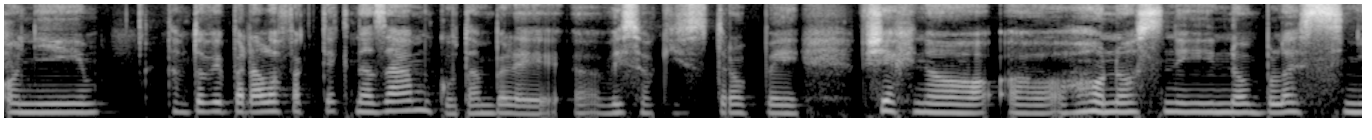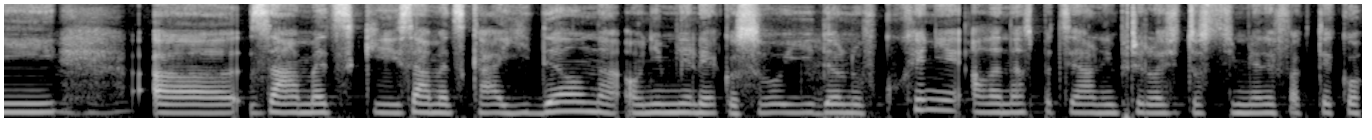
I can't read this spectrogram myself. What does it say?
oni tam to vypadalo fakt jak na zámku. Tam byly uh, vysoké stropy, všechno uh, honosný, noblesní, mm-hmm. uh, zámecký, zámecká jídelna. Oni měli jako svoji jídelnu v kuchyni, ale na speciální příležitosti měli fakt jako,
